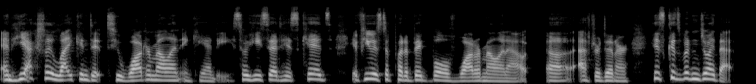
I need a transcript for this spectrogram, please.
And he actually likened it to watermelon and candy. So he said his kids, if he was to put a big bowl of watermelon out uh, after dinner, his kids would enjoy that.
